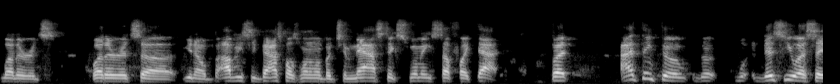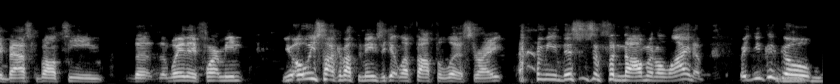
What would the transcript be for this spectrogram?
whether it's whether it's uh you know obviously basketball is one of them, but gymnastics, swimming, stuff like that. But I think the the this USA basketball team, the the way they form, I mean, you always talk about the names that get left off the list, right? I mean, this is a phenomenal lineup, but you could go.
